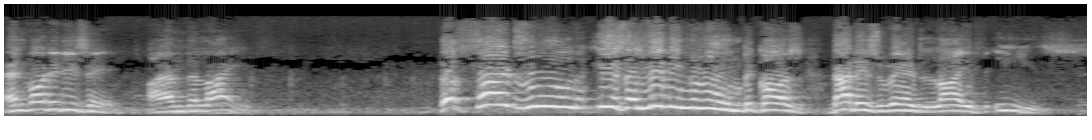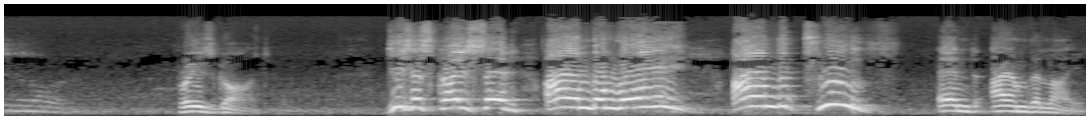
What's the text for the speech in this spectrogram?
And what did He say? I am the life. The third room is a living room because that is where life is. Praise God. Jesus Christ said, I am the way, I am the truth, and I am the life.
